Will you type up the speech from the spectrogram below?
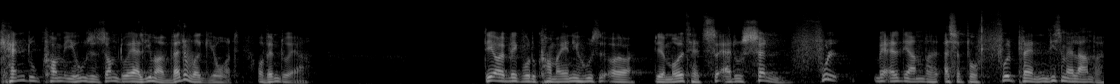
kan du komme i huset, som du er, lige meget hvad du har gjort, og hvem du er. Det øjeblik, hvor du kommer ind i huset og bliver modtaget, så er du søn fuld med alle de andre, altså på fuld plan, ligesom alle andre.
